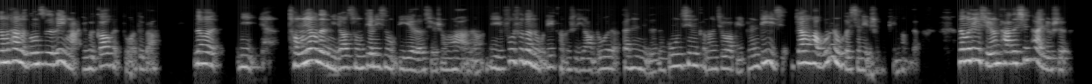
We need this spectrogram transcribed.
那么他们的工资立马就会高很多，对吧？那么你同样的你要从电力系统毕业的学生的话呢，你付出的努力可能是一样多的，但是你的工薪可能就要比别人低一些，这样的话无论如何心里也是不平衡的。那么这个学生他的心态就是，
